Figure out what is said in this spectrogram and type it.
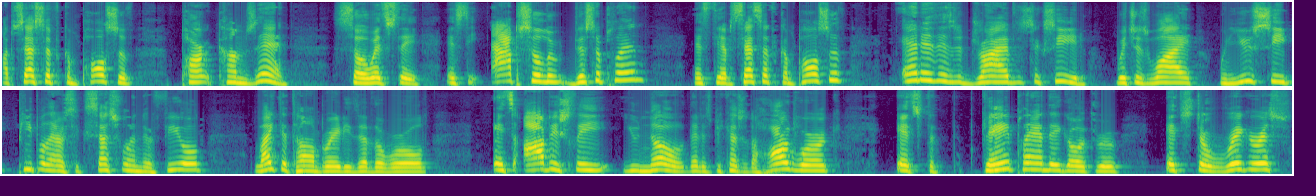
obsessive compulsive part comes in. So it's the it's the absolute discipline, it's the obsessive compulsive, and it is a drive to succeed, which is why when you see people that are successful in their field, like the Tom Brady's of the world, it's obviously you know that it's because of the hard work, it's the game plan they go through, it's the rigorous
